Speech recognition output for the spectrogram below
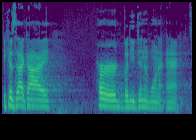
Because that guy heard, but he didn't want to act.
